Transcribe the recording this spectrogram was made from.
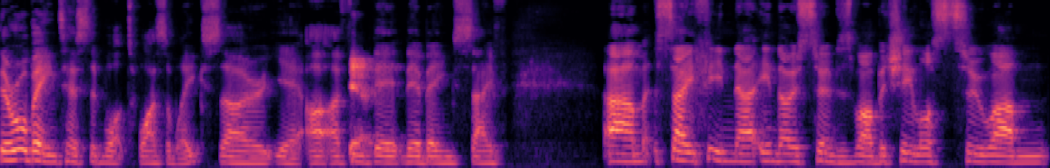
they're all being tested what twice a week. So yeah, I, I think Yeah. they're they're being safe, um, safe in uh, in those terms as well. But she lost to um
